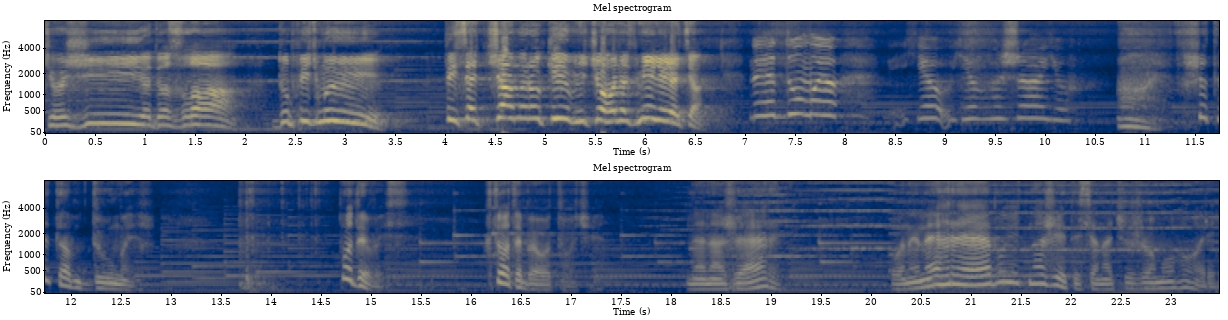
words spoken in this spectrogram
тяжіє до зла, до пітьми. Тисячами років нічого не змінюється. Ну, я думаю, я, я вважаю. Ай, що ти там думаєш? Подивись, хто тебе оточує? Не нажери. Вони не гребують нажитися на чужому горі,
